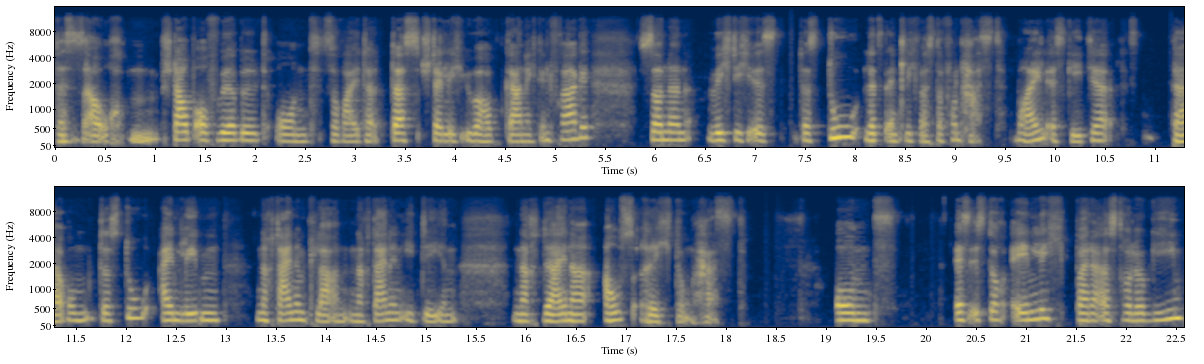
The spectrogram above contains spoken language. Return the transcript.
dass es auch hm, Staub aufwirbelt und so weiter. Das stelle ich überhaupt gar nicht in Frage, sondern wichtig ist, dass du letztendlich was davon hast, weil es geht ja darum, dass du ein Leben nach deinem Plan, nach deinen Ideen, nach deiner Ausrichtung hast. Und es ist doch ähnlich bei der Astrologie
